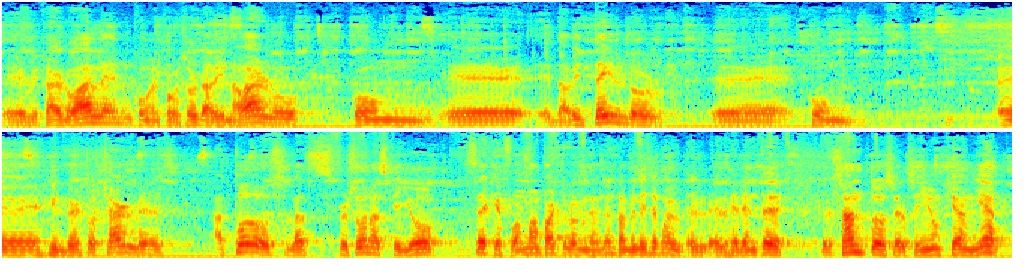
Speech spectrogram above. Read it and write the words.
eh, Ricardo Allen, con el profesor David Navarro, con eh, David Taylor, con eh, Gilberto Charles, a todas las personas que yo sé que forman parte de la organización, también lo hice con el, gerente del Santos, el señor Kian Yep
